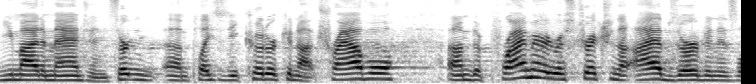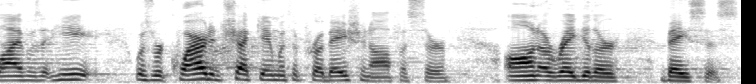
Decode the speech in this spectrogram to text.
you might imagine. Certain um, places he could or could not travel. Um, the primary restriction that I observed in his life was that he was required to check in with a probation officer on a regular basis.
